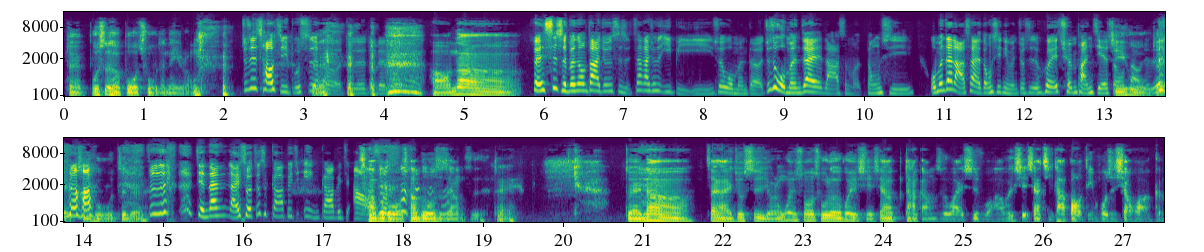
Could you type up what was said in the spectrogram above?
对，不适合播出的内容，就是超级不适合。对对对对对。好，那对四十分钟大概就是四十，大概就是一比一。所以我们的就是我们在拿什么东西，我们在拿出来的东西，你们就是会全盘接收到，对，几 乎真的就是简单来说就是 garbage in garbage out，差不多差不多是这样子。对对，那再来就是有人问说，除了会写下大纲之外，是否还会写下其他爆点或是笑话梗？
